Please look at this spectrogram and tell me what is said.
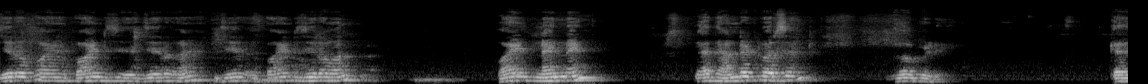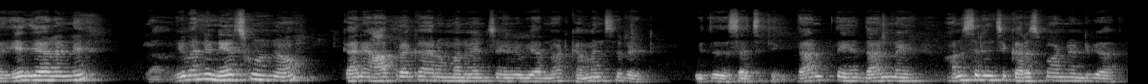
zero point point zero zero point zero one? Point nine nine? లేదా హండ్రెడ్ పర్సెంట్? లోపడి కదా ఏం చేయాలండి? ఇవన్నీ నేర్చుకుంటున్నాం కానీ ఆ ప్రకారం మనం ఏం చేయాలి? We are not commensurate with such thing దాంట్లో దాన్ని అనుసరించి కరస్పాండెంట్గా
